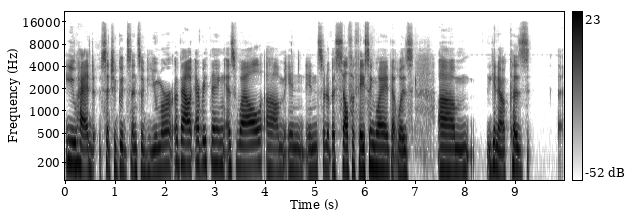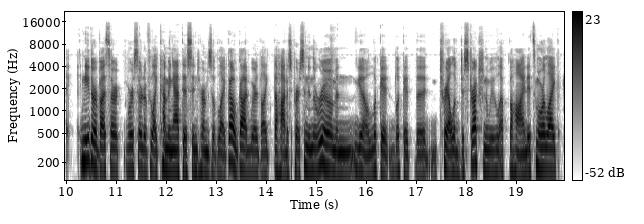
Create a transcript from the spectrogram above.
you had such a good sense of humor about everything as well, um, in in sort of a self-effacing way that was, um, you know, because neither of us are we're sort of like coming at this in terms of like oh god we're like the hottest person in the room and you know look at look at the trail of destruction we left behind. It's more like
